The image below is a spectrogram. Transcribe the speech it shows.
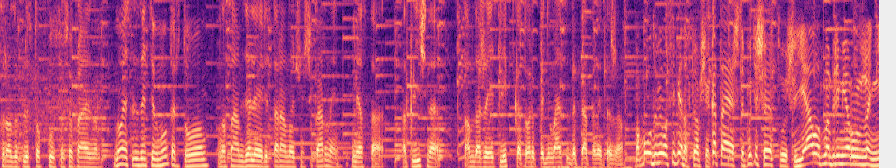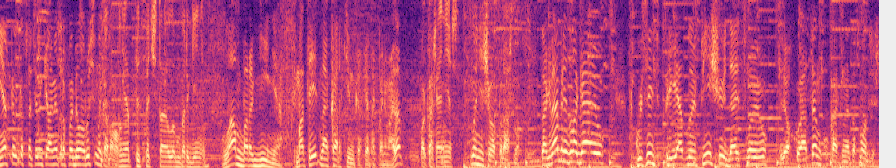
Сразу плюс 100 вкусу, все правильно. Ну, а если зайти внутрь, то на самом деле ресторан очень шикарный. Место отличное. Там даже есть лифт, который поднимается до пятого этажа. По поводу велосипедов, ты вообще катаешься, путешествуешь. Я вот, например, уже несколько сотен километров по Беларуси накатал. Я предпочитаю Ламборгини. Ламборгини. Смотреть на картинках, я так понимаю, да? Пока что. Конечно. Ну, ничего страшного. Тогда предлагаю вкусить приятную пищу и дать свою легкую оценку. Как ты на это смотришь?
